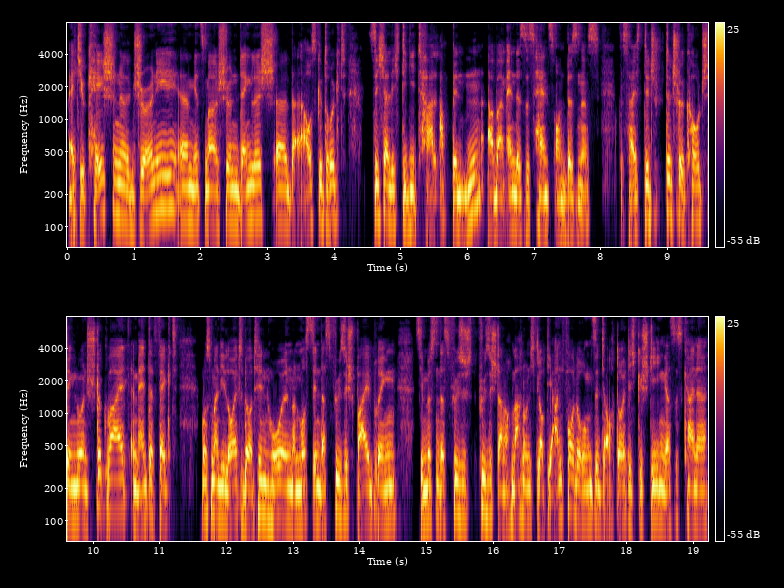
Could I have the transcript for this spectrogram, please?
Educational Journey, ähm, jetzt mal schön Denglisch äh, ausgedrückt, sicherlich digital abbinden, aber am Ende ist es Hands-on-Business. Das heißt, Digital Coaching nur ein Stück weit. Im Endeffekt muss man die Leute dorthin holen, man muss denen das physisch beibringen. Sie müssen das physisch, physisch dann auch machen. Und ich glaube, die Anforderungen sind ja auch deutlich gestiegen. Das ist keine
